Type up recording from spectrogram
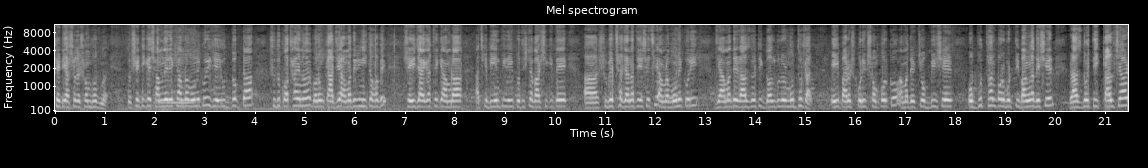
সেটি আসলে সম্ভব নয়। তো সেটিকে সামনে রেখে আমরা মনে করি যে এই উদ্যোগটা শুধু কথায় নয়, বরং কাজে আমাদেরই নিতে হবে। সেই জায়গা থেকে আমরা আজকে বিএনপির এই প্রতিষ্ঠা বার্ষিকীতে শুভেচ্ছা জানাতে এসেছি। আমরা মনে করি যে আমাদের রাজনৈতিক দলগুলোর মধ্যকার এই পারস্পরিক সম্পর্ক, আমাদের চব্বিশের অভ্যুত্থান পরবর্তী বাংলাদেশের রাজনৈতিক কালচার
